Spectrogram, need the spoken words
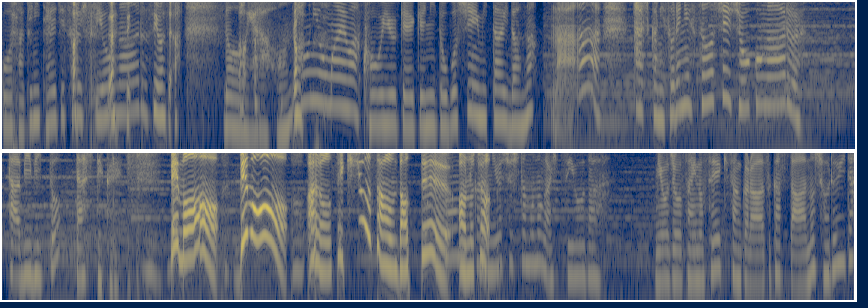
拠を先に提示する必要があるすすいませんあどうやら本当にお前はこういう経験に乏しいみたいだななあ確かにそれにふさわしい証拠がある旅人出してくれでもでもあの関翔さんだってあのちゃん入手したものが必要だ明星祭の正規さんから預かったあの書類だ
